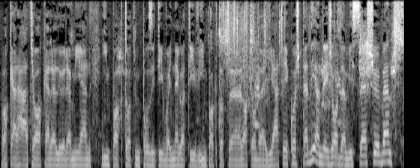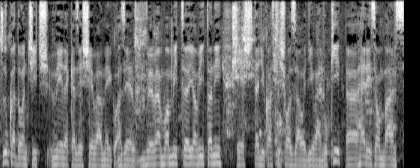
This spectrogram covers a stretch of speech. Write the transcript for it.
akár hátra, akár előre milyen impactot, pozitív vagy negatív impactot rak oda egy játékos. Tehát DeAndre Jordan visszaesőben, Luka Doncic védekezésével még azért bőven van mit javítani, és tegyük azt is hozzá, hogy nyilván ruki. Harrison Barnes,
